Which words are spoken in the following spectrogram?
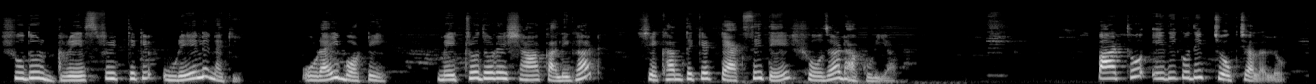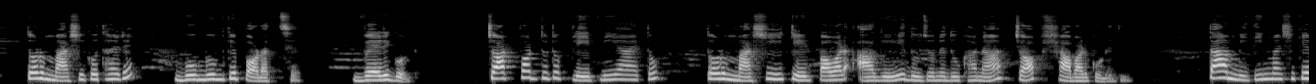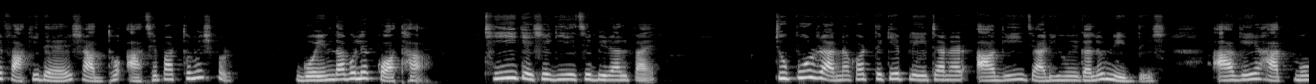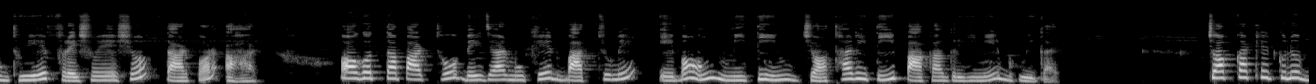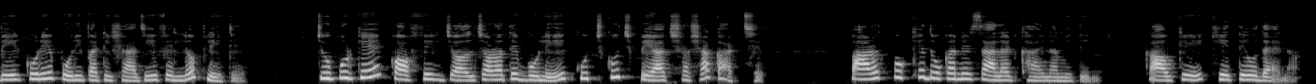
সুদূর গ্রে স্ট্রিট থেকে উড়ে এলে নাকি? ওরাই বটে। মেট্রো ধরে শাঁ কালীঘাট, সেখান থেকে ট্যাক্সিতে সোজা ঢাকুরিয়া। পার্থ এদিক ওদিক চোখ চালালো। তোর মাসি কোথায় রে? বুম বুমকে পড়াচ্ছে। ভেরি গুড চটপট দুটো প্লেট নিয়ে আয় তো। তোর মাসি টের পাওয়ার আগে দুজনে দুখানা চপ সাবার করে দিই। তা মিতিন মাসিকে ফাঁকি দেয় সাধ্য আছে পার্থমেশ্বর গোয়েন্দা বলে কথা। ঠিক এসে গিয়েছে বিড়াল পায়। চুপুর রান্নাঘর থেকে প্লেট আনার আগেই জারি হয়ে গেল নির্দেশ। আগে হাত মুখ ধুয়ে ফ্রেশ হয়ে এসো, তারপর আহার। অগত্যা পার্থ বেজার মুখের বাথরুমে এবং মিতিন যথারীতি পাকা গৃহিণীর ভূমিকায়। চপ কাটলেটগুলো বের করে পরিপাটি সাজিয়ে ফেলল প্লেটে। চুপুরকে কফির জল চড়াতে বলে কুচকুচ পেঁয়াজ শশা কাটছে। পারতপক্ষে দোকানের স্যালাড খায় না মিতিন কাউকে খেতেও দেয় না।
